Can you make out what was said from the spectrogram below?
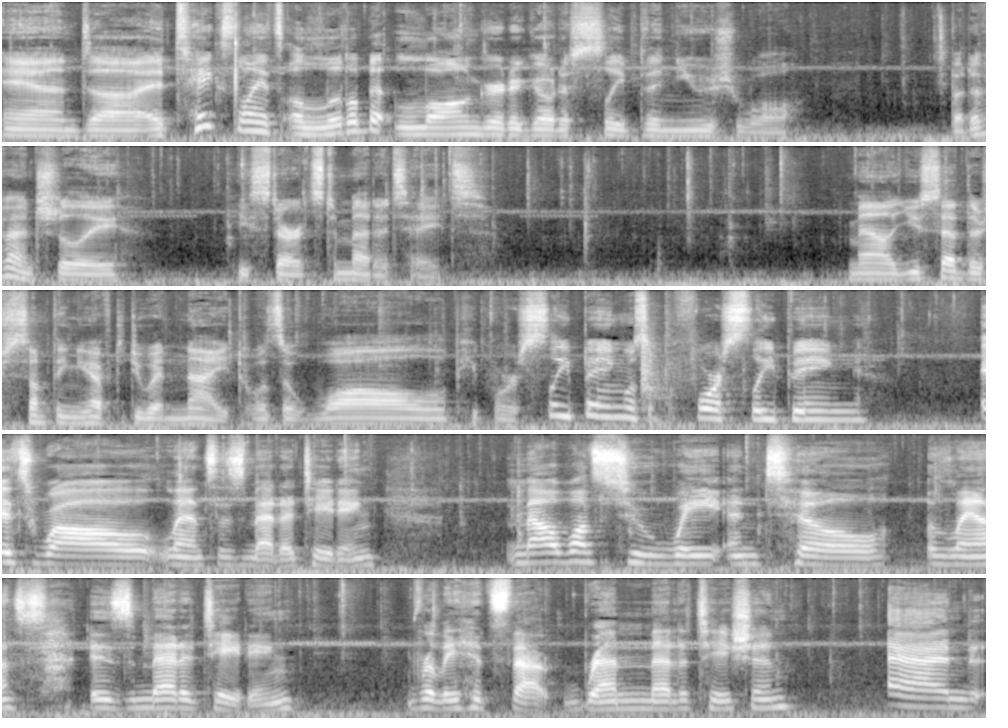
And uh, it takes Lance a little bit longer to go to sleep than usual. But eventually, he starts to meditate. Mal, you said there's something you have to do at night. Was it while people were sleeping? Was it before sleeping? It's while Lance is meditating. Mal wants to wait until Lance is meditating, really hits that REM meditation. And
